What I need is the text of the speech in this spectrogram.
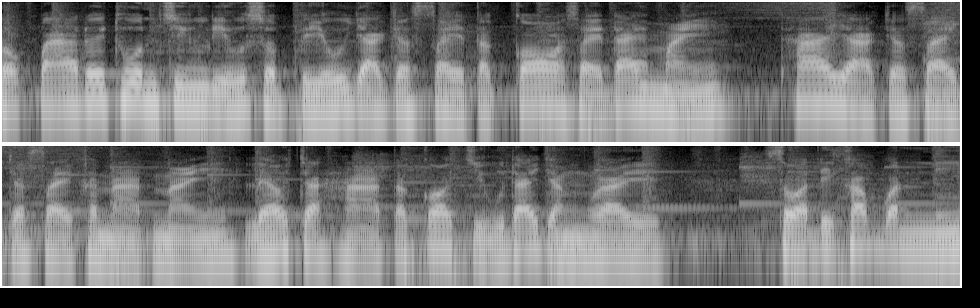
ตกปลาด้วยทุ่นชิงหลิวสปิวอยากจะใส่ตะก้อใส่ได้ไหม ถ้าอยากจะใส่จะใส่ขนาดไหน แล้วจะหาตะก้อจิ๋วได้อย่างไร สวัสดีครับวันนี้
